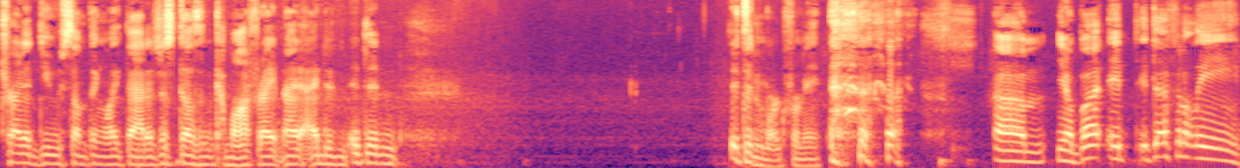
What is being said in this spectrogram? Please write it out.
try to do something like that it just doesn't come off right and i, I didn't it didn't it didn't work for me. Um you know but it it definitely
